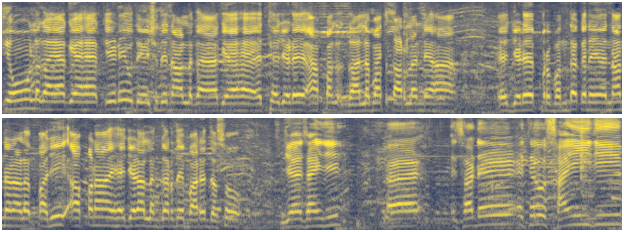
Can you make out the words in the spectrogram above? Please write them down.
ਕਿਉਂ ਲਗਾਇਆ ਗਿਆ ਹੈ, ਕਿਹੜੇ ਉਦੇਸ਼ ਦੇ ਨਾਲ ਲਗਾਇਆ ਗਿਆ ਹੈ? ਇੱਥੇ ਜਿਹੜੇ ਆਪਾਂ ਗੱਲਬਾਤ ਕਰ ਲੈਂਦੇ ਹਾਂ। ਇਹ ਜਿਹੜੇ ਪ੍ਰਬੰਧਕ ਨੇ ਇਹਨਾਂ ਦੇ ਨਾਲ ਭਾਜੀ ਆਪਣਾ ਇਹ ਜਿਹੜਾ ਲੰਗਰ ਦੇ ਬਾਰੇ ਦੱਸੋ। ਜੈ ਸਾਈਂ ਜੀ। ਅ, ਸਾਡੇ ਇੱਥੇ ਉਹ ਸਾਈਂ ਜੀ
